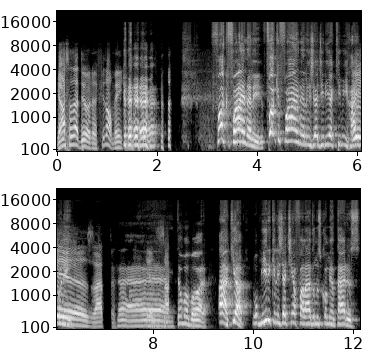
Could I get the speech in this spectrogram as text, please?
Graças a Deus, né? Finalmente. Né? Fuck finally! Fuck finally! Já diria Kimi Raikkonen. Exato. É, Exato. Então vamos embora. Ah, aqui, ó. O Miri que ele já tinha falado nos comentários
